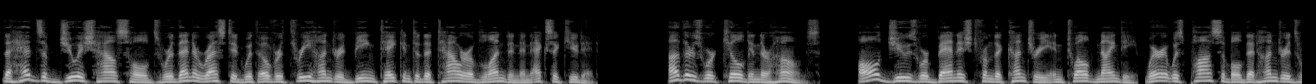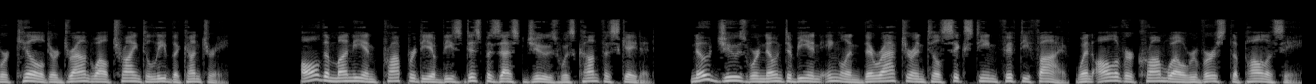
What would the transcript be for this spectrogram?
The heads of Jewish households were then arrested with over 300 being taken to the Tower of London and executed. Others were killed in their homes. All Jews were banished from the country in 1290, where it was possible that hundreds were killed or drowned while trying to leave the country. All the money and property of these dispossessed Jews was confiscated. No Jews were known to be in England thereafter until 1655, when Oliver Cromwell reversed the policy.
